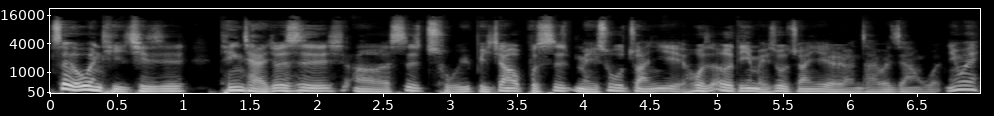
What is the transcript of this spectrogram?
这个问题其实听起来就是呃，是处于比较不是美术专业或者二 D 美术专业的人才会这样问，因为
